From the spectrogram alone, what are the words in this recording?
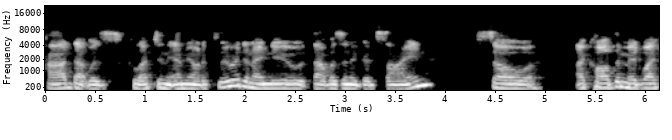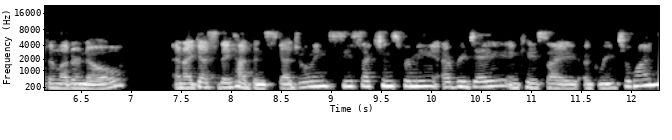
pad that was collecting the amniotic fluid, and I knew that wasn't a good sign. So I called the midwife and let her know. And I guess they had been scheduling C sections for me every day in case I agreed to one.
